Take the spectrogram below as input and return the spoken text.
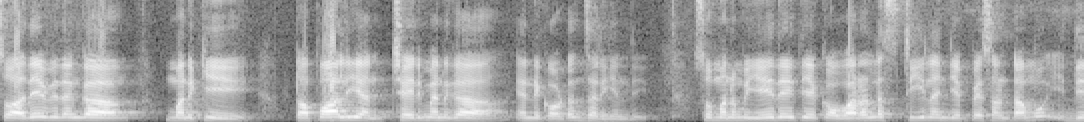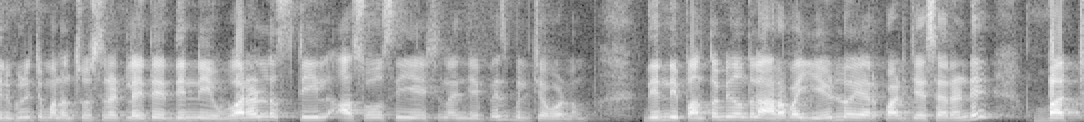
సో అదేవిధంగా మనకి టపాలియన్ చైర్మన్గా ఎన్నికవటం జరిగింది. సో మనం ఏదైతే యొక్క వరల్డ్ స్టీల్ అని చెప్పేసి అంటామో దీని గురించి మనం చూసినట్లయితే దీన్ని వరల్డ్ స్టీల్ అసోసియేషన్ అని చెప్పేసి పిలిచేవాళ్ళం. దీన్ని పంతొమ్మిది వందల అరవై ఏడులో ఏర్పాటు చేశారండి. బట్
